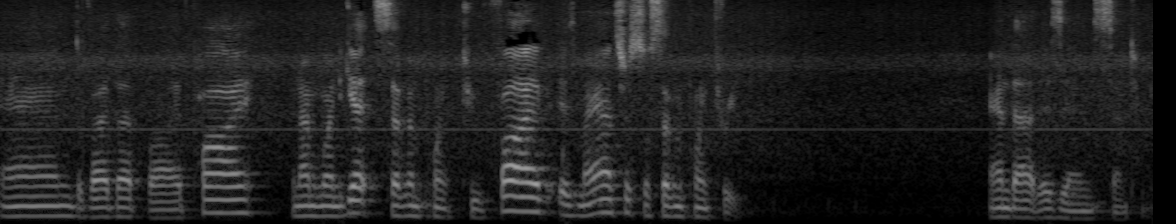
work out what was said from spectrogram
and divide that by pi, and I'm going to get 7.25 is my answer, so 7.3. And that is in centimeters.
